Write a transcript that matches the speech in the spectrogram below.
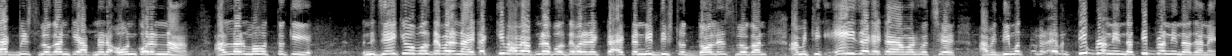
তাকবির স্লোগানকে আপনারা ওন করেন না? আল্লাহর মহত্ব কি? মানে যে কেউ বলতে পারে না, এটা কীভাবে আপনারা বলতে পারেন? একটা একটা নির্দিষ্ট দলের স্লোগান। আমি ঠিক এই জায়গাটায় আমার হচ্ছে, আমি তীব্র নিন্দা তীব্র নিন্দা জানাই।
